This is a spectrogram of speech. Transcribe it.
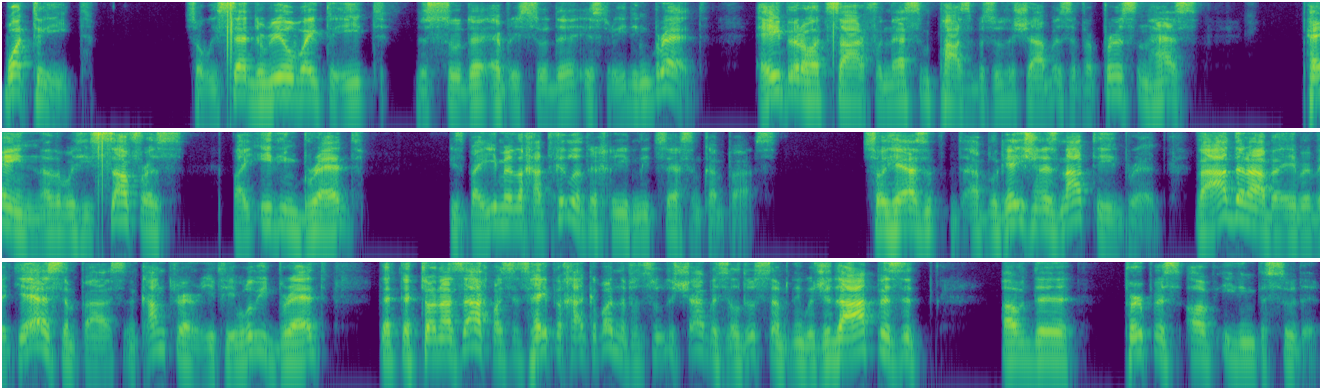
What to eat. So we said the real way to eat the Suda, every Suda, is through eating bread. If a person has pain, in other words, he suffers by eating bread, is by email kampas. So he has the obligation is not to eat bread. Yes, and pass. On contrary, if he will eat bread, that the tonazach was his for Shabbos, he'll do something which is the opposite of the purpose of eating the Suda.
